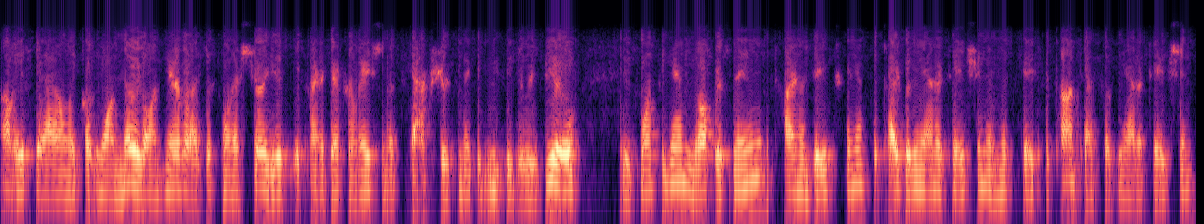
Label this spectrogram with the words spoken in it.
obviously I only put one note on here, but I just want to show you the kind of information that's captured to make it easy to review is once again the author's name, the time and date stamp, the type of the annotation, in this case the contents of the annotation.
